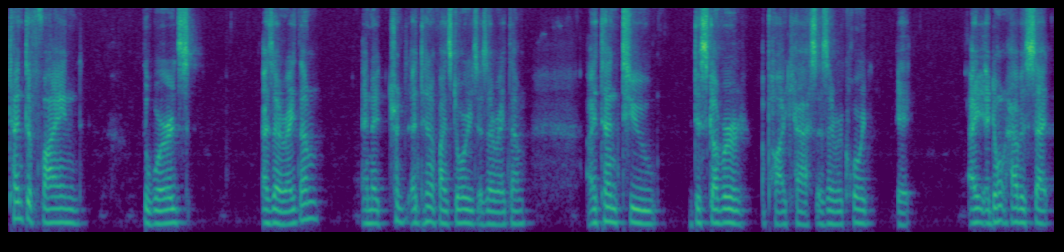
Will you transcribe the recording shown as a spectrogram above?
tend to find the words as I write them, and I, tend to find stories as I write them. I tend to discover a podcast as I record it. I, I don't have a set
